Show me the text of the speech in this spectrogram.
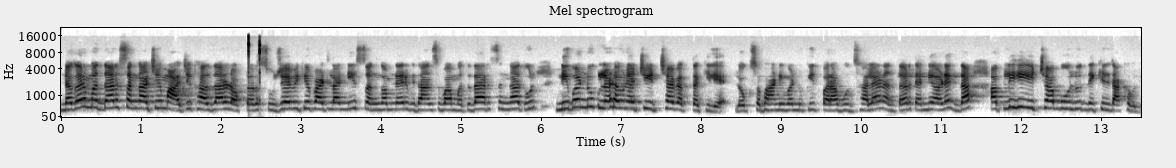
नगर मतदारसंघाचे माजी खासदार डॉक्टर सुजय विखे पाटलांनी संगमनेर विधानसभा मतदारसंघातून निवडणूक लढवण्याची इच्छा व्यक्त केली आहे. लोकसभा निवडणुकीत पराभूत झाल्यानंतर त्यांनी अनेकदा आपली ही इच्छा बोलून देखील दाखवली.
